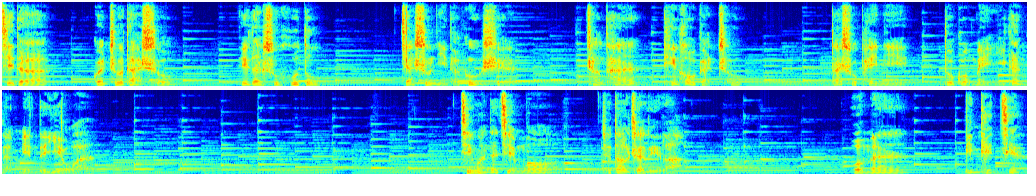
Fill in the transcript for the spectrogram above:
记得关注大叔，与大叔互动，讲述你的故事。畅谈，听后感触，大叔陪你度过每一个难眠的夜晚。今晚的节目就到这里了，我们明天见。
